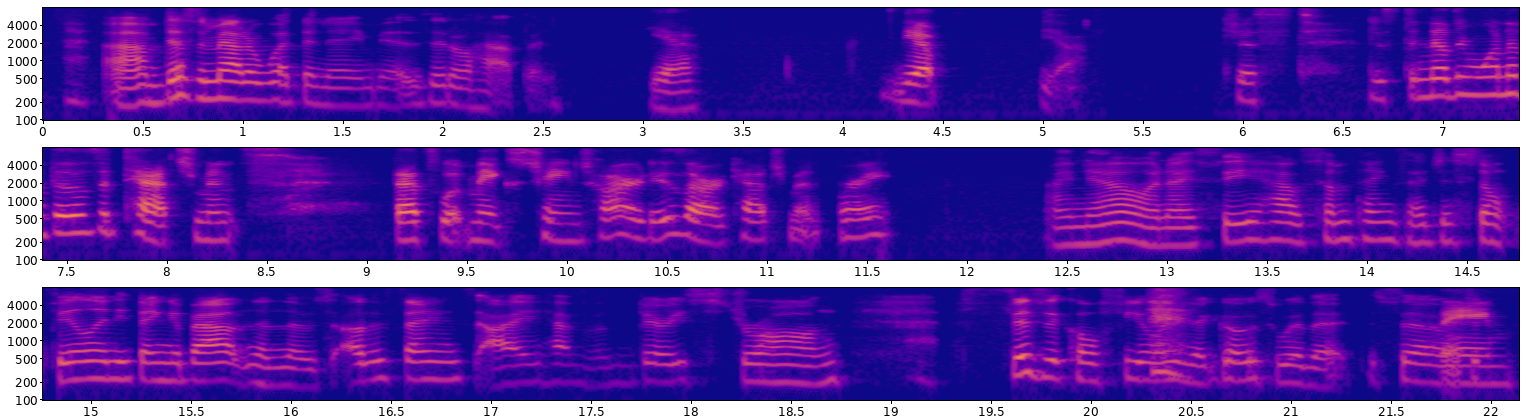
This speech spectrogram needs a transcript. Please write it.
um, doesn't matter what the name is, it'll happen. Yeah. Yep. Yeah. Just just another one of those attachments. That's what makes change hard is our attachment, right? I know, and I see how some things I just don't feel anything about, and then those other things I have a very strong physical feeling that goes with it. So Same.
